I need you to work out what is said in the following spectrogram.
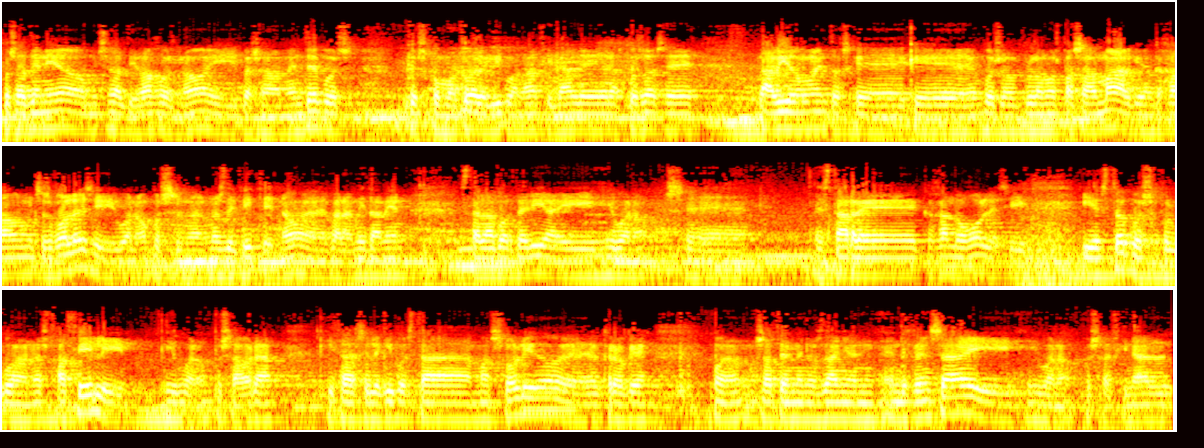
pues ha tenido muchos altibajos, ¿no? Y personalmente, pues, pues como todo el equipo, ¿no? Al final de las cosas eh, ha habido momentos que, que, pues lo hemos pasado mal, que han encajado muchos goles y bueno, pues no, es difícil, ¿no? Eh, para mí también está la portería y, y bueno, pues, eh, estar recajando goles y, esto pues pues bueno no es fácil y, bueno pues ahora quizás el equipo está más sólido eh, creo que bueno nos hace menos daño en, en defensa y, bueno pues al final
